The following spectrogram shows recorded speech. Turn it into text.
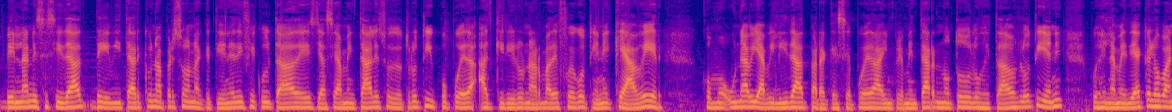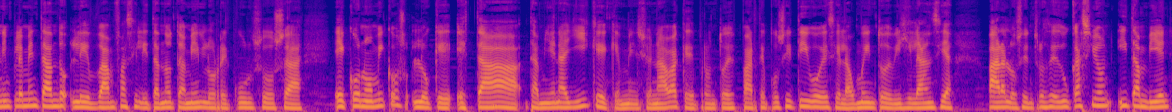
ven la necesidad de evitar que una persona que tiene dificultades, ya sea mentales o de otro tipo, pueda adquirir un arma de fuego, tiene que haber como una viabilidad para que se pueda implementar, no todos los estados lo tienen, pues en la medida que lo van implementando, le van facilitando también los recursos ah, económicos. Lo que está también allí, que, que mencionaba que de pronto es parte positivo, es el aumento de vigilancia para los centros de educación y también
